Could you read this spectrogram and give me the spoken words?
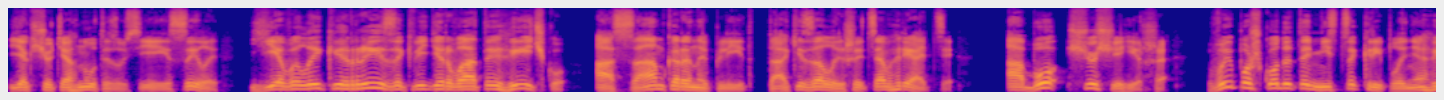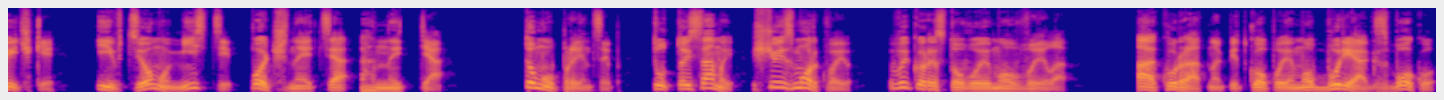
Якщо тягнути з усієї сили, є великий ризик відірвати гичку, а сам коренеплід так і залишиться в грядці. Або, що ще гірше, ви пошкодите місце кріплення гички, і в цьому місці почнеться гниття. Тому принцип тут той самий, що й з морквою використовуємо вила. Акуратно підкопуємо буряк збоку,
